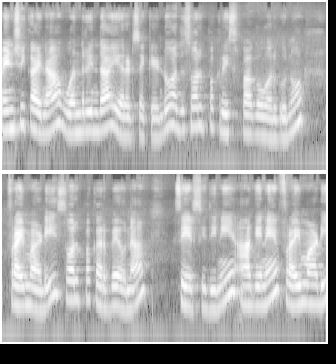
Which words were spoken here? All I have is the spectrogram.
ಮೆಣ್ಸಿಕಾಯಿನ ಒಂದರಿಂದ ಎರಡು ಸೆಕೆಂಡು, ಅದು ಸ್ವಲ್ಪ ಕ್ರಿಸ್ಪ್ ಆಗೋವರೆಗೂ ಫ್ರೈ ಮಾಡಿ ಸ್ವಲ್ಪ ಕರಿಬೇವನ್ನ ಸೇರಿಸಿದ್ದೀನಿ. ಹಾಗೆಯೇ ಫ್ರೈ ಮಾಡಿ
